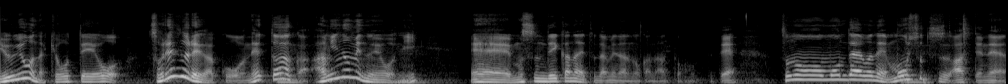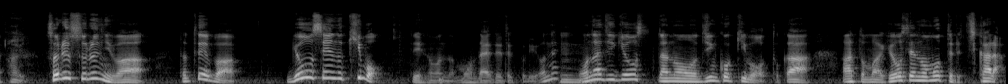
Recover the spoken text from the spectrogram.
いうような協定を、それぞれがこう、ネットワーク、網の目のように、えー結んでいかないとダメなのかなと思ってて、その問題はね、もう一つあってね、はい。それをするには、例えば、行政の規模っていうのも問題出てくるよね。うん。同じ行あの人口規模とか、あとまあ行政の持ってる力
